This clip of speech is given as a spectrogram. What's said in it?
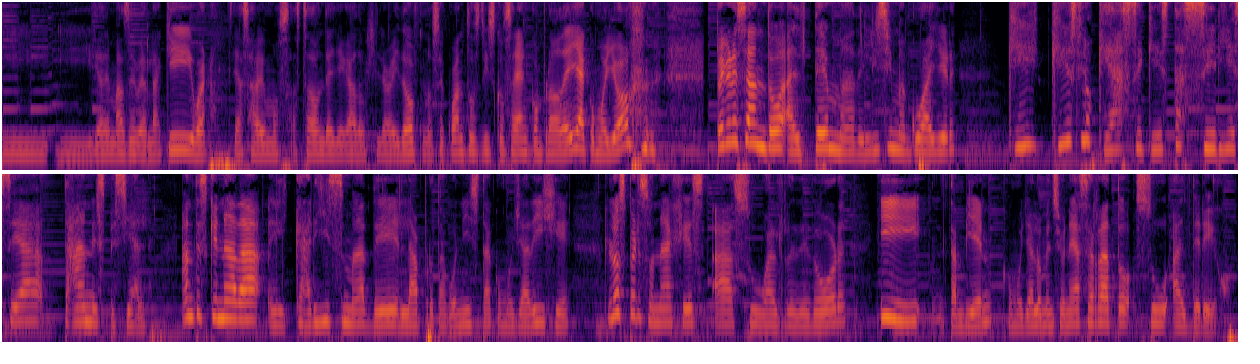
y, además de verla aquí, bueno, ya sabemos hasta dónde ha llegado Hilary Duff, no sé cuántos discos hayan comprado de ella como yo. Regresando al tema de Lizzie McGuire, ¿qué, ¿qué es lo que hace que esta serie sea tan especial? Antes que nada, el carisma de la protagonista, como ya dije, los personajes a su alrededor y también, como ya lo mencioné hace rato, su alter ego.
